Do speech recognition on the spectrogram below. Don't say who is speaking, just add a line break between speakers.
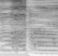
I do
